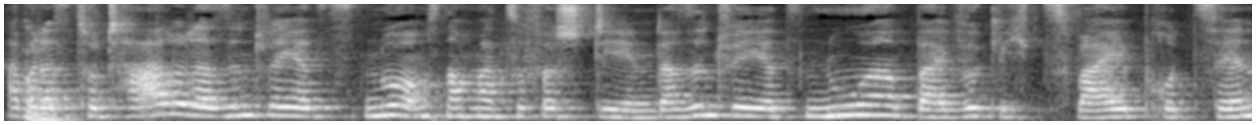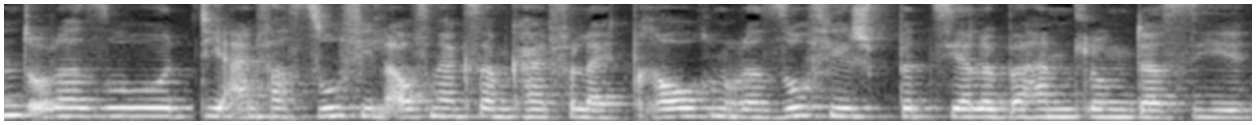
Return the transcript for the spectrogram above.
Aber, das Totale, da sind wir jetzt, nur um es nochmal zu verstehen, da sind wir jetzt nur bei wirklich 2% oder so, die einfach so viel Aufmerksamkeit vielleicht brauchen oder so viel spezielle Behandlung, dass sie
